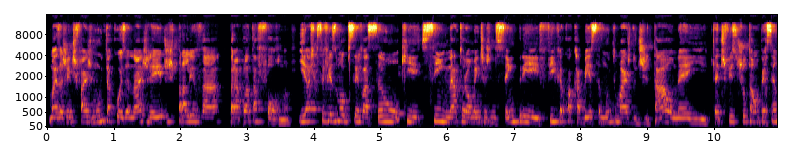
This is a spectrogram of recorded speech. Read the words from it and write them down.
Mas a gente faz muita coisa nas redes para levar para a plataforma. E acho que você fez uma observação que, sim, naturalmente a gente sempre fica com a cabeça muito mais do digital, né? E é difícil chutar um percentual,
